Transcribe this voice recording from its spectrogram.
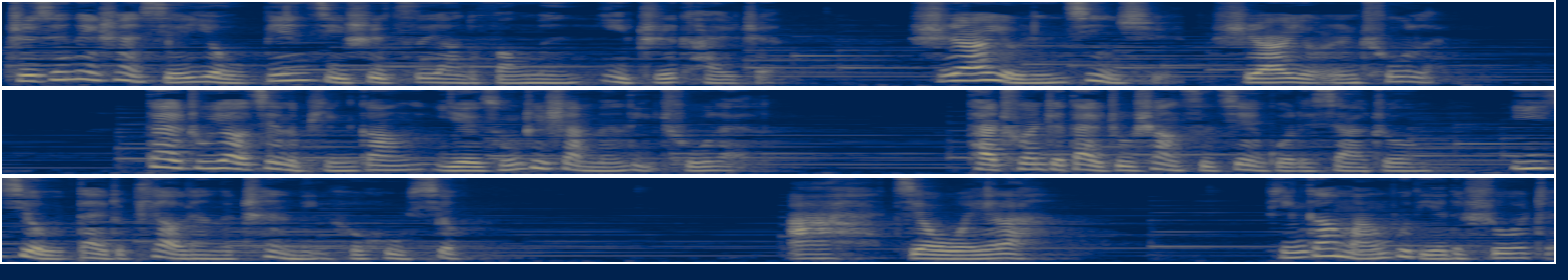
只见那扇写有“编辑室”字样的房门一直开着，时而有人进去，时而有人出来。代柱要见的平刚也从这扇门里出来了，他穿着代柱上次见过的夏装，依旧带着漂亮的衬领和护袖。啊，久违了！平刚忙不迭地说着，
